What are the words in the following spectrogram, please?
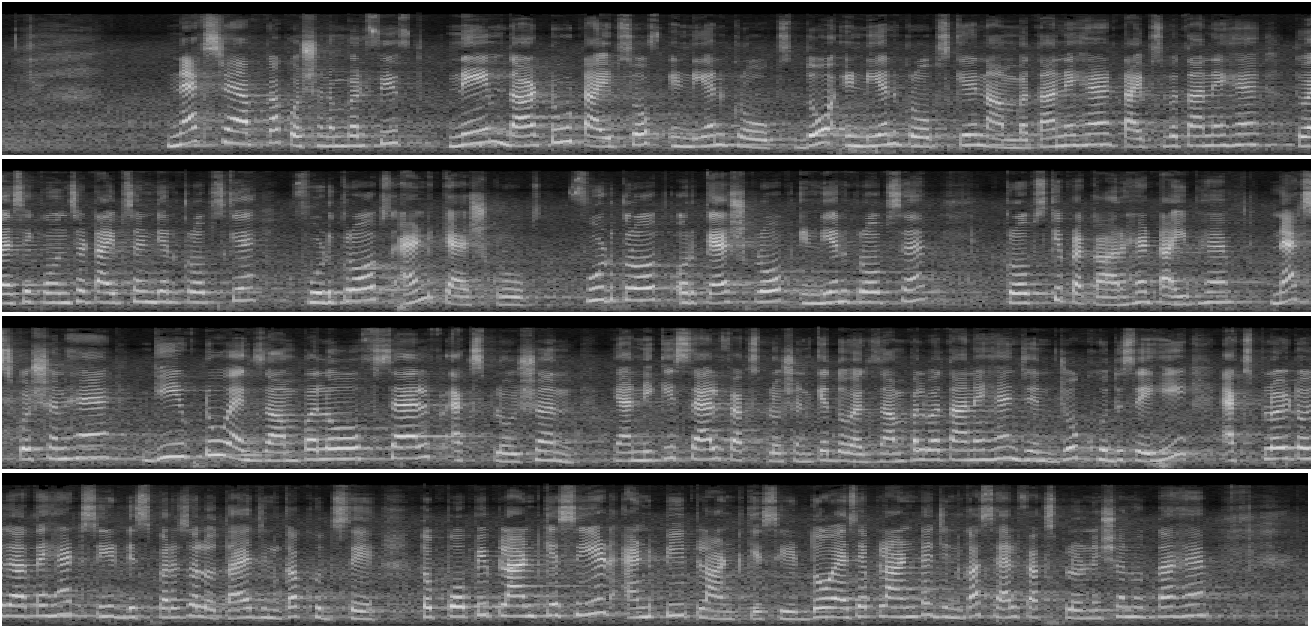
नेक्स्ट है आपका question number fifth name the two types of Indian crops दो इंडियन क्रॉप्स के नाम बताने हैं टाइप्स बताने हैं तो ऐसे कौन से टाइप्स हैं इंडियन क्रॉप्स के? Food crops and cash crops food crop और कैश क्रॉप इंडियन क्रॉप्स हैं। क्रॉप्स के प्रकार हैं टाइप है। नेक्स्ट क्वेश्चन है give two example of self explosion यानी कि सेल्फ एक्सप्लोशन के दो एग्ज़ाम्पल बताने हैं, जिन, जो खुद से ही एक्सप्लोइट हो जाते हैं सीड डिस्पर्सल होता है जिनका खुद से। तो पोपी प्लांट के सीड एंड पी प्लांट के सीड दो ऐसे प्लांट हैं जिनका सेल्फ एक्सप्लोनेशन होता है।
